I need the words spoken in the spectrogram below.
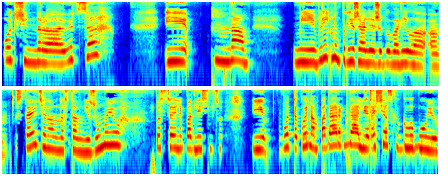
очень нравится. И нам мебель, ну, приезжали, я же говорила, ставить она у нас там внизу мою поставили под лестницу. И вот такой нам подарок дали, расческу голубую.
